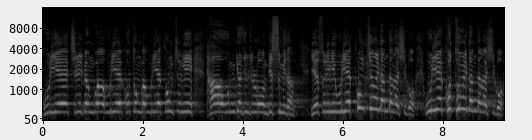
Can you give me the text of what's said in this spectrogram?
우리의 질병과 우리의 고통과 우리의 통증이 다 옮겨진 줄로 믿습니다. 예수님이 우리의 통증을 담당하시고 우리의 고통을 담당하시고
